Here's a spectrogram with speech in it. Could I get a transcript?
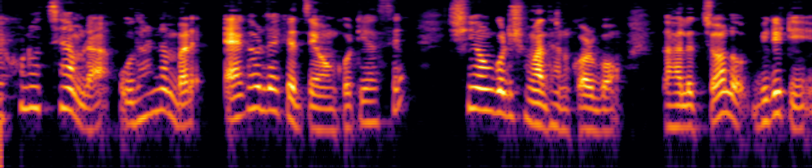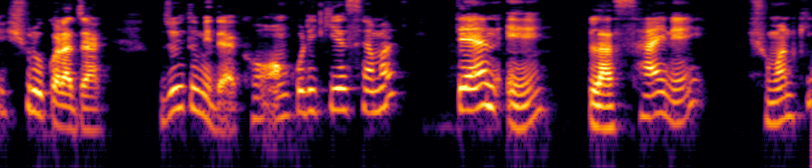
এখন হচ্ছে আমরা উদাহরণ নাম্বার এগারো দেখের যে অঙ্কটি আছে, সেই অঙ্কটি সমাধান করব। তাহলে চলো ভিডিওটি শুরু করা যাক। যদি তুমি দেখো অঙ্কটি কী আছে আমার? Tan A plus sine A সমান কি?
